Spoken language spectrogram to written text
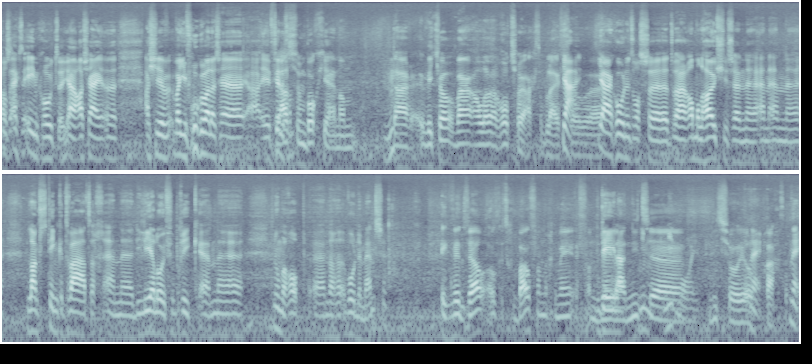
het was echt één grote... Ja, als jij... eh, Als je, wat je vroeger wel eens... eh ja, in Ja, films als een bochtje en dan daar, weet je wel, waar alle rotzooi achterblijft. Ja, Zo, eh. ja gewoon, het, was, eh, het waren allemaal huisjes en, eh, en, en eh, langs stinkend water en eh, die leerlooifabriek en eh, noem maar op. En daar woonden mensen. Ik vind wel ook het gebouw van de gemeente van de Dela, niet, niet- eh, niet mooi. niet zo heel Nee. prachtig. Nee.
